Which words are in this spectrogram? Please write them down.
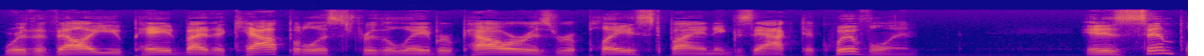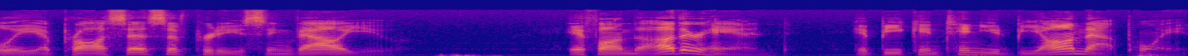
where the value paid by the capitalist for the labor power is replaced by an exact equivalent, it is simply a process of producing value. If on the other hand, it be continued beyond that point,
